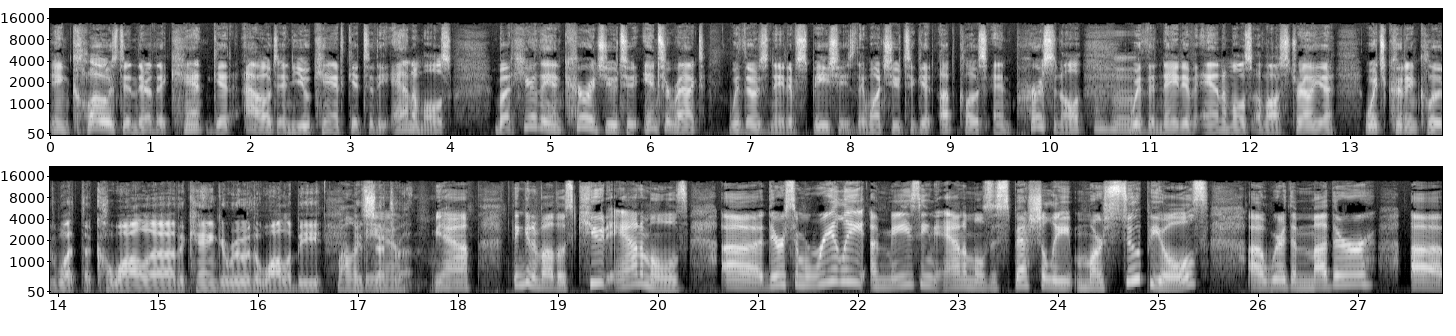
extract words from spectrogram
enclosed in there. They can't get out, and you can't get to the animals. But here they encourage you to interact with those native species. They want you to get up close and personal mm -hmm. with the native animals of Australia, which could include what? The koala, the kangaroo, the wallaby, wallaby etc. Yeah. Thinking of all those cute animals. Uh, there are some really amazing animals, especially marsupials, uh, where the mother uh,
